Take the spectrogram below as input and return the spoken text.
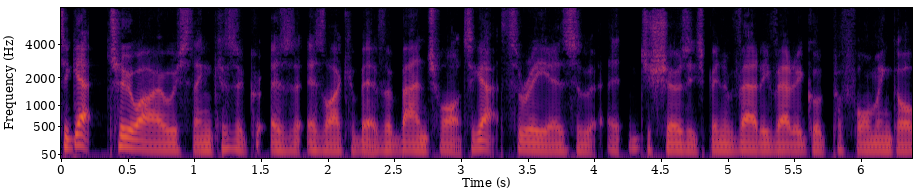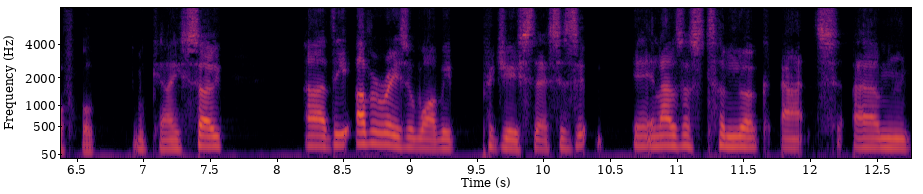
to get two, I always think is a is, is like a bit of a benchmark. To get three is it just shows it's been a very very good performing golf club. Okay, so uh, the other reason why we produce this is it, it allows us to look at um,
